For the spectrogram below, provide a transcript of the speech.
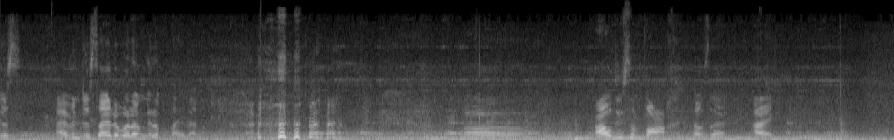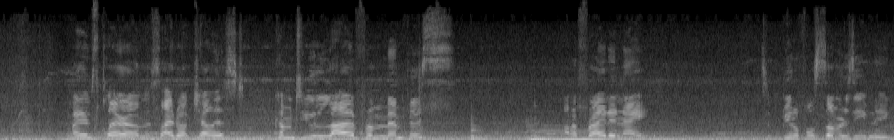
just I haven't decided what I'm gonna play though. uh, I'll do some Bach. How's that? All right. My name's Clara. I'm the sidewalk cellist, coming to you live from Memphis on a Friday night. It's a beautiful summer's evening.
